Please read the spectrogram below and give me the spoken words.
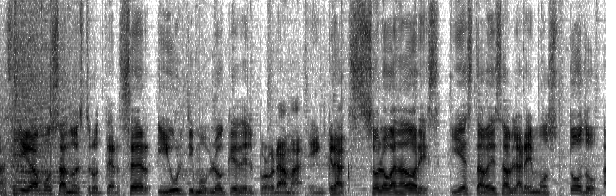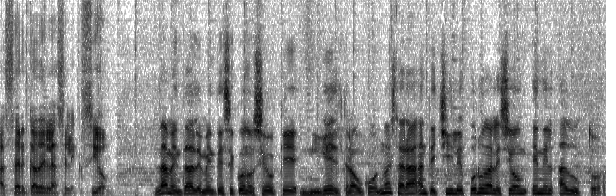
Así llegamos a nuestro tercer y último bloque del programa en Cracks, solo ganadores, y esta vez hablaremos todo acerca de la selección. Lamentablemente se conoció que Miguel Trauco no estará ante Chile por una lesión en el aductor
